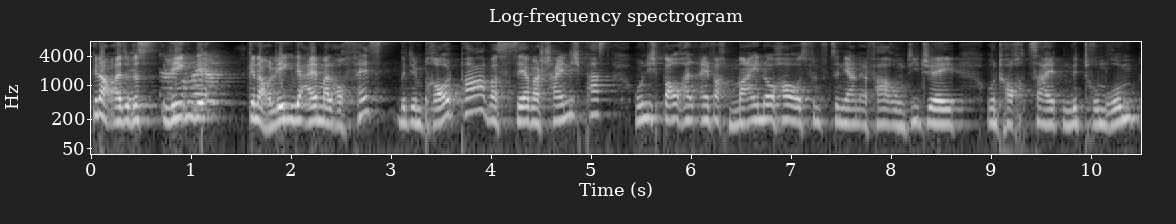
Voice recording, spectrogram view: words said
Genau, also das legen wir Genau, legen wir einmal auch fest mit dem Brautpaar, was sehr wahrscheinlich passt. Und ich baue halt einfach mein Know-how aus 15 Jahren Erfahrung, DJ und Hochzeiten mit drumrum.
